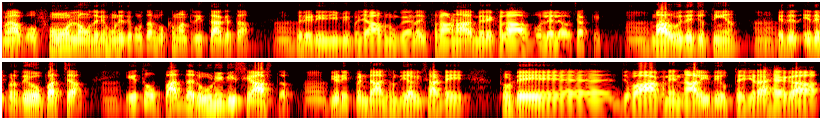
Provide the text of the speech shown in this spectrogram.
ਮੈਂ ਉਹ ਫੋਨ ਲਾਉਂਦੇ ਨੇ। ਹੁਣ ਇਹਦੇ ਕੋਲ ਤਾਂ ਮੁੱਖ ਮੰਤਰੀ ਦੀ ਤਾਕਤ ਆ। ਮੇਰੇ ਡੀਜੀਪੀ ਪੰਜਾਬ ਨੂੰ ਕਹਿੰਦਾ ਵੀ ਫਲਾਣਾ ਮੇਰੇ ਖਿਲਾਫ ਬੋਲੇ ਲਿਆਓ ਚੱਕ ਕੇ। ਮਾਰੋ ਇਹਦੇ ਜੁੱਤੀਆਂ। ਇਹਦੇ ਇਹਦੇ ਪਰ ਦਿਓ ਪਰਚਾ। ਇਹ ਤੋਂ ਵੱਧ ਰੂੜੀ ਦੀ ਸਿਆਸਤ ਜਿਹੜੀ ਪਿੰਡਾਂ 'ਚ ਹੁੰਦੀ ਆ ਵੀ ਸਾਡੇ ਤੁਹਾਡੇ ਜਵਾਕ ਨੇ ਨਾਲੀ ਦੇ ਉੱਤੇ ਜਿਹੜਾ ਹੈਗਾ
